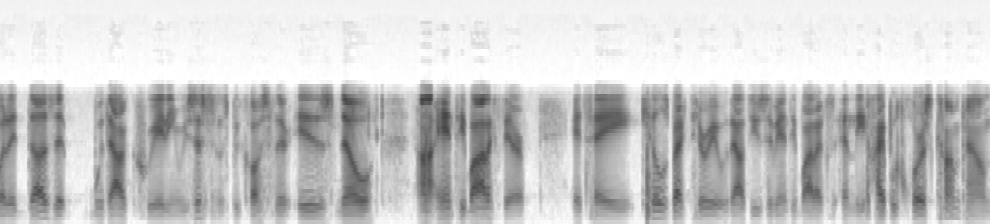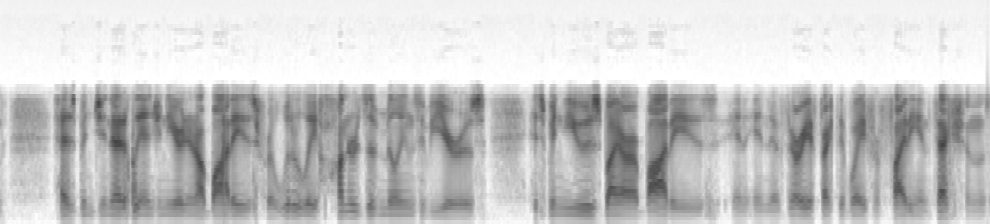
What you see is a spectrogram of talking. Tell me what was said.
but it does it without creating resistance because there is no uh, antibiotic there. It's a kills bacteria without the use of antibiotics, and the hypochlorous compound has been genetically engineered in our bodies for literally hundreds of millions of years. It's been used by our bodies in, in a very effective way for fighting infections.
